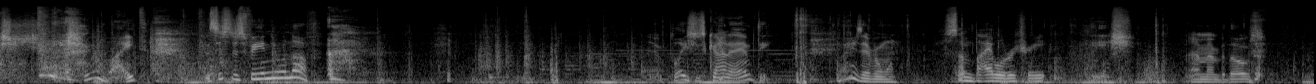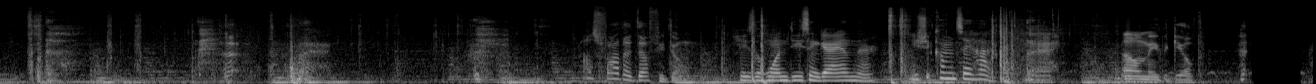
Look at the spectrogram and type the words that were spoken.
Sheesh, you right. The sister's feeding you enough. The place is kind of empty. Where is everyone? Some Bible retreat. Yeesh. I remember those. How's Father Duffy doing? He's the one decent guy in there. You should come and say hi. Nah, I don't need the guilt.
